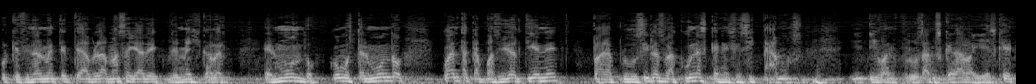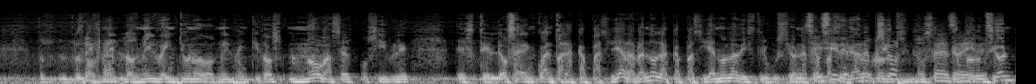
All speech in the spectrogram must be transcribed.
porque finalmente te habla más allá de, México. A ver, el mundo, ¿cómo está el mundo? ¿Cuánta capacidad tiene para producir las vacunas que necesitamos? Y, y bueno, pues los datos que daba y es que pues, dos- claro. 2021, 2022 no va a ser posible, este, o sea, en cuanto a la capacidad, hablando de la capacidad, no la distribución, la Sí, sí, de capacidad de, producción, o sea, de producción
